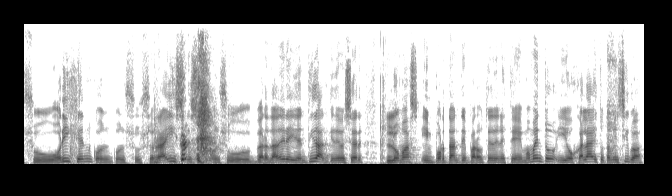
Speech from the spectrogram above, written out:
su origen, con, sus raíces, con su verdadera identidad, que debe ser lo más importante para usted en este momento y ojalá esto también sirva,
